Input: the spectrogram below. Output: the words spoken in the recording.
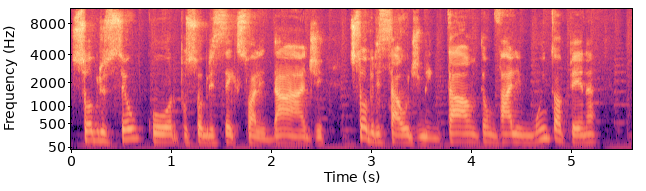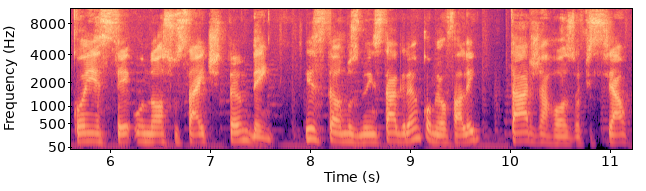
sobre o seu corpo, sobre sexualidade, sobre saúde mental, então vale muito a pena conhecer o nosso site também. Estamos no Instagram, como eu falei, Tarja Rosa Oficial,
